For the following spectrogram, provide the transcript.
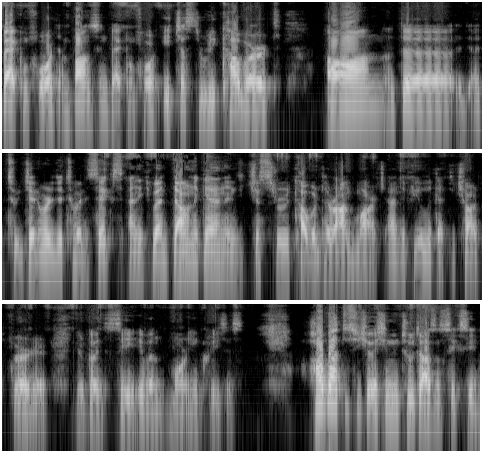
back and forth and bouncing back and forth, it just recovered on the uh, January the 26th and it went down again and it just recovered around March. And if you look at the chart further you're going to see even more increases. How about the situation in 2016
